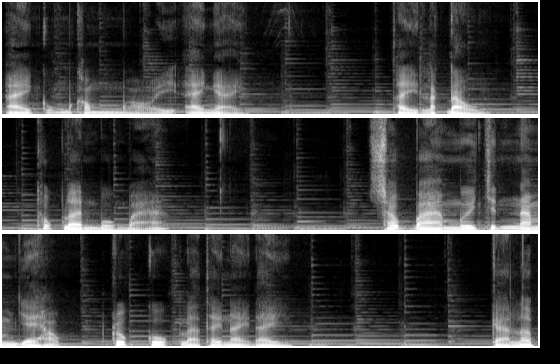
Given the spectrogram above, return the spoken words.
ai cũng không hỏi ái ngại. Thầy lắc đầu, thúc lên buồn bã. Sau 39 năm dạy học, rốt cuộc là thế này đây. Cả lớp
